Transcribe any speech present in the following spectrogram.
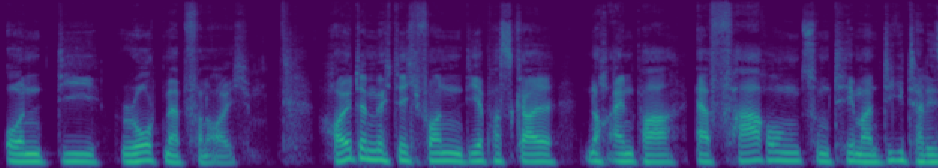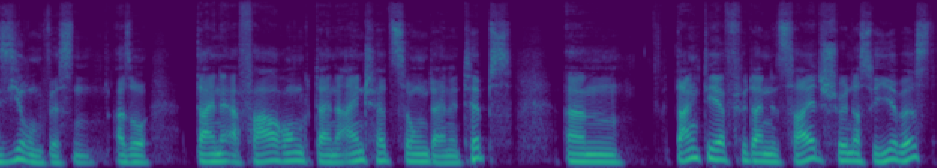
und die Roadmap von euch. Heute möchte ich von dir, Pascal, noch ein paar Erfahrungen zum Thema Digitalisierung wissen. Also deine Erfahrung, deine Einschätzung, deine Tipps. Ähm, dank dir für deine Zeit. Schön, dass du hier bist.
